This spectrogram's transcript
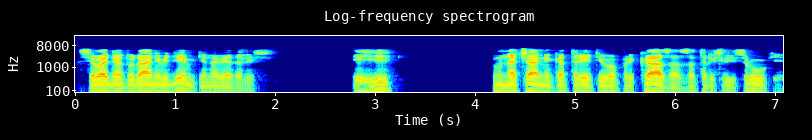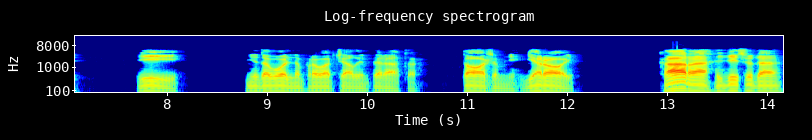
Сегодня туда невидимки наведались. — И? У начальника третьего приказа затряслись руки. — И? — недовольно проворчал император. — Тоже мне герой. — Кара, иди сюда.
